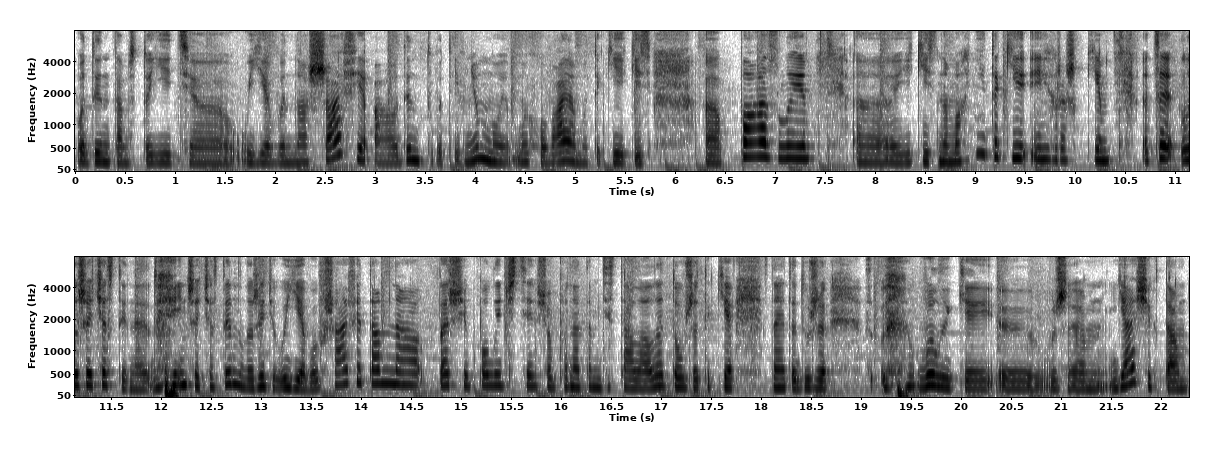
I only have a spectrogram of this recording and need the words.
Один там стоїть е, у Єви на шафі, а один тут. І в ньому ми ховаємо такі якісь е, пазли, якісь на такі іграшки. Це лише частина. Інша частина лежить у Єви в шафі, там на першій поличці, щоб вона там дістала, але то вже таке, знаєте, дуже великий вже ящик там.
